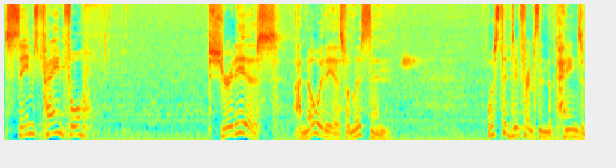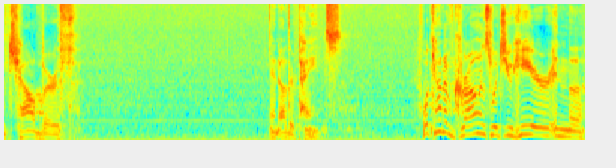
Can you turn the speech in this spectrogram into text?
Seems painful. Sure, it is. I know it is, but listen what's the difference in the pains of childbirth and other pains? What kind of groans would you hear in the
